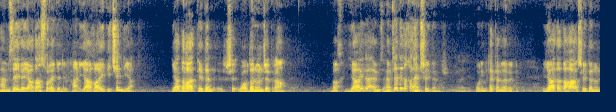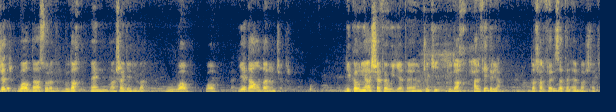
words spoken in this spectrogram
hemze ile ya'dan sonra geliyor. Hani ya gayip için diye. Ya daha t'den şey, vav'dan öncedir ha. Bak ya ile hemze, hemze dedik en şeydendir. Onu mütekellime verdik. Ya da daha şeyden öncedir. Vav daha sonradır. Dudak en başa geliyor bak. Vav, vav. Ye daha ondan öncedir. Likavniya şefeviyeten. Çünkü dudak harfidir ya. Dudak harfleri zaten en baştadır.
